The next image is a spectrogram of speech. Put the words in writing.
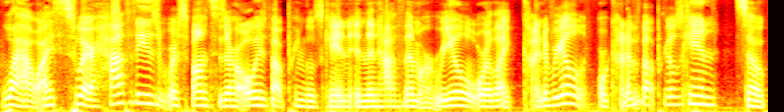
Wow, I swear, half of these responses are always about Pringles can, and then half of them are real or like kind of real or kind of about Pringles can. So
